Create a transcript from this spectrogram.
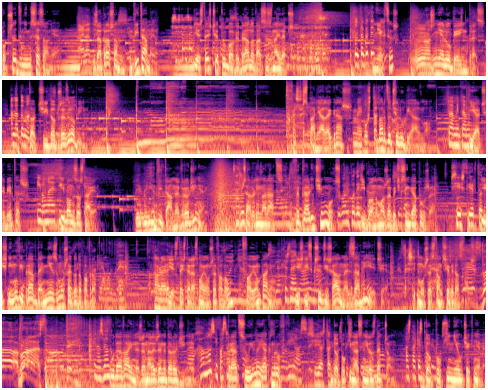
poprzednim sezonie. Zapraszam, witamy. Jesteście tu, bo wybrano was z najlepszych. Nie chcesz? Nie lubię imprez. To ci dobrze zrobi. Wspaniale grasz. Bardzo cię lubię, Almo. Ja ciebie też. Ibon zostaje. Witamy w rodzinie. Charlie ma rację. Wyprali ci mózg. Ibon może być w Singapurze. Jeśli mówi prawdę, nie zmuszę go do powrotu. Jesteś teraz moją szefową? Twoją panią. Jeśli skrzywdzisz Almę, zabiję cię. Muszę stąd się wydostać. Udawajmy, że należymy do rodziny. Pracujmy jak mrówki. Dopóki nas nie rozdepczą. Dopóki nie uciekniemy.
